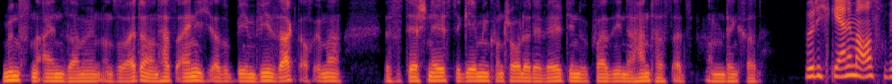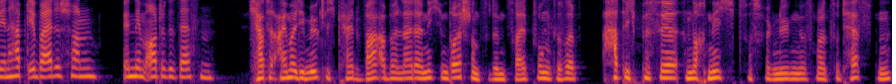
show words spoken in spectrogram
Münzen einsammeln und so weiter. Und hast eigentlich, also BMW sagt auch immer, es ist der schnellste Gaming-Controller der Welt, den du quasi in der Hand hast als am Lenkrad. Würde ich gerne mal ausprobieren. Habt ihr beide schon in dem Auto gesessen? Ich hatte einmal die Möglichkeit, war aber leider nicht in Deutschland zu dem Zeitpunkt. Deshalb hatte ich bisher noch nicht das Vergnügen, das mal zu testen.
